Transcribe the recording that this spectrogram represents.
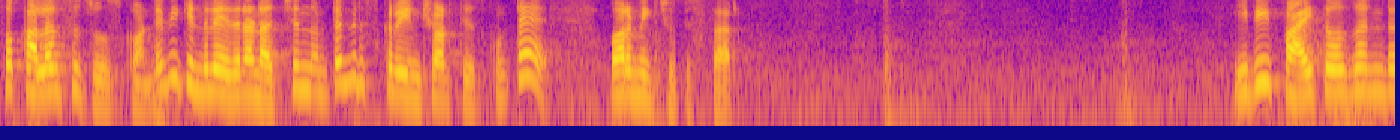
సో కలర్స్ చూసుకోండి. మీకు ఇందులో ఏదైనా నచ్చింది ఉంటే మీరు స్క్రీన్ షాట్ తీసుకుంటే వారు మీకు చూపిస్తారు. ఇవి five thousand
